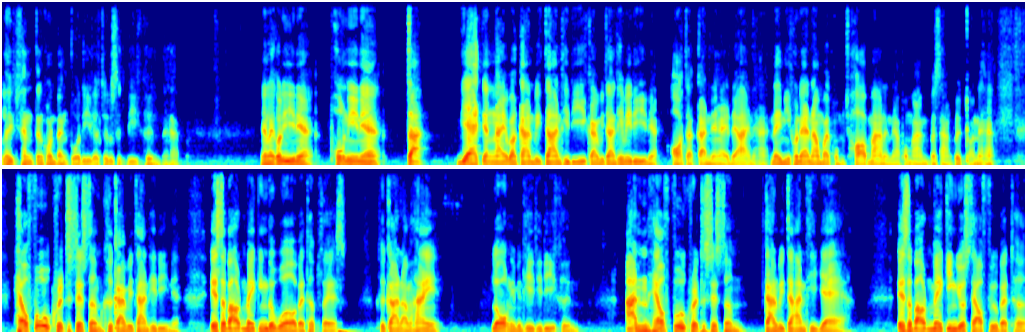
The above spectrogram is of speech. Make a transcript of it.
เฮ้ยฉันเป็นคนแต่งตัวดีเราจะรู้สึกดีขึ้นนะครับ อย่างไรก็ดีเนี่ย พวกนี้เนี่ยจะแยกยังไงว่าการวิจารณ์ที่ดีการวิจารณ์ที่ไม่ดีเนี่ยออกจากกันยังไงได้นะฮะในนี้เขาแนะนำไว้ผมชอบมากเลยนะ ผมอ่านภาษาอังกฤษก่อนนะฮะ helpful criticism คือการวิจารณ์ที่ดีเนี่ย it's about making the world a better place คือการทำให้โลกนี้เป็นที่ที่ดีขึ้น unhelpful criticism การวิจารณ์ที่แย่ is about making yourself feel better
